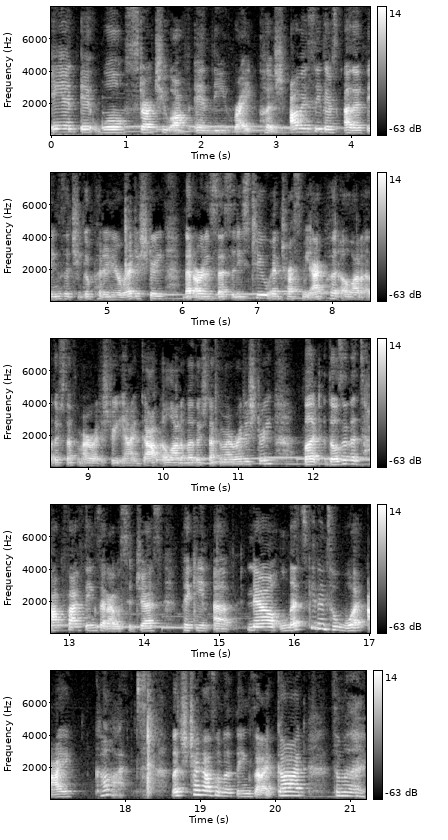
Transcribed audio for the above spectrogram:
and it will start you off in the right push. Obviously, there's other things that you can put in your registry that are necessities too. And trust me, I put a lot of other stuff in my registry and I got a lot of other stuff in my registry, but those are the top five things that I would suggest picking up. Now, let's get into what I got let's check out some of the things that I got, some of the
